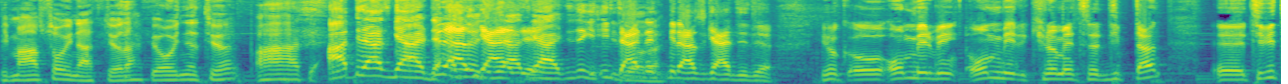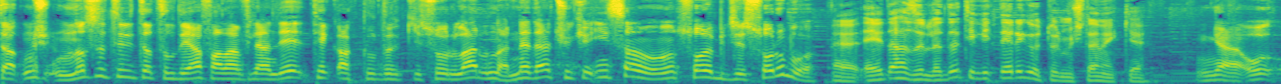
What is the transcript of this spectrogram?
Bir mouse oynat diyorlar bir oynatıyor. Aa, aa biraz geldi. Az Biraz geldi. Biraz geldi de gitti İnternet diyorlar. biraz geldi diyor. Yok o 11 bin 11 kilometre dipten e, tweet atmış. Nasıl tweet atıldı ya falan filan diye tek akıldaki sorular bunlar. Neden? Çünkü insanoğlunun sorabileceği soru bu. Evet, evde hazırladığı tweetleri götürmüş demek ki. Ya o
